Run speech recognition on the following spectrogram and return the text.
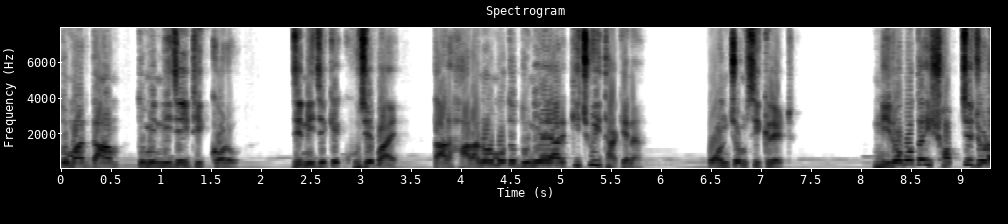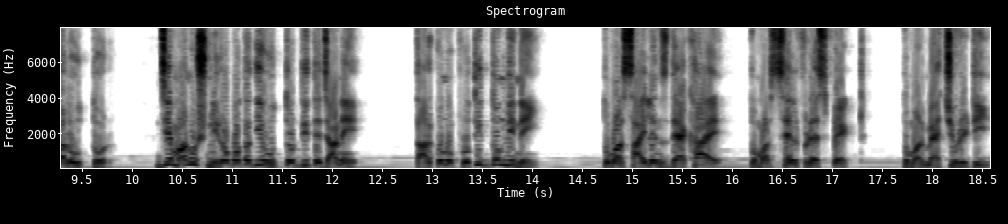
তোমার দাম তুমি নিজেই ঠিক করো। যে নিজেকে খুঁজে পায়, তার হারানোর মতো দুনিয়ায় আর কিছুই থাকে না। পঞ্চম সিক্রেট, নীরবতাই সবচেয়ে জোরালো উত্তর। যে মানুষ নীরবতা দিয়ে উত্তর দিতে জানে তার কোনো প্রতিদ্বন্দ্বী নেই। তোমার সাইলেন্স দেখায় তোমার সেলফ রেসপেক্ট তোমার ম্যাচুরিটি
